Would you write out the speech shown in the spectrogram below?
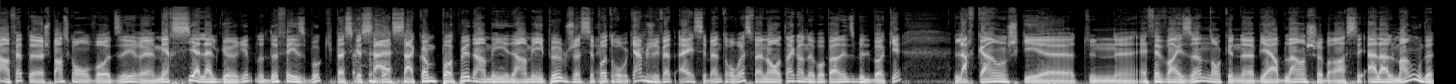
en fait, euh, je pense qu'on va dire euh, merci à l'algorithme de Facebook parce que ça, ça a comme popé dans mes, dans mes pubs, je sais pas trop quand, mais j'ai fait, hey, c'est bien trop vrai, ça fait longtemps qu'on n'a pas parlé du Bill Boquet. L'Archange, qui est euh, une euh, FF Weizen, donc une bière blanche brassée à l'allemande.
